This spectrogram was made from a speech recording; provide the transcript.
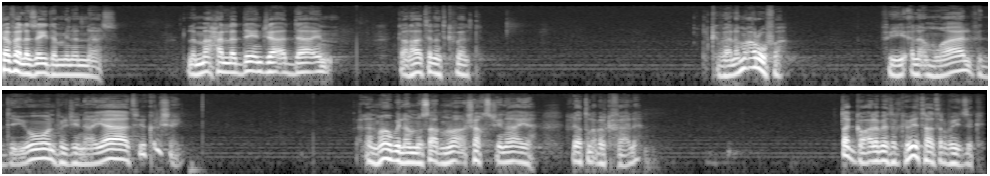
كفل زيدا من الناس. لما حل الدين جاء الدائن قال هات انت كفلت. الكفالة معروفة في الأموال في الديون في الجنايات في كل شيء. الآن ما هو بالأمن صار من شخص جناية يطلع بالكفالة. طقوا على بيت الكفيل هات رفيزك.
